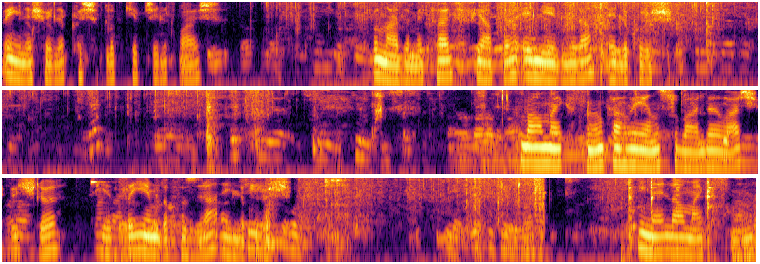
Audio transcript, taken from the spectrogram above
Ve yine şöyle kaşıklık, kepçelik var. Bunlar da metal. Fiyatları 57 lira 50 kuruş. Lau markasının kahve yanı su bardağı var. Üçlü. Fiyatı 29 lira 50 kuruş. Yine Lau markasının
